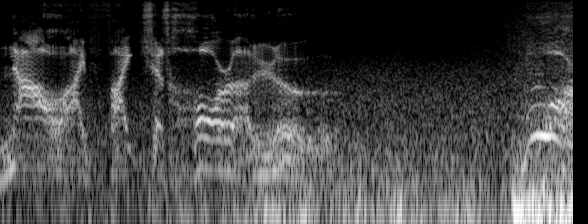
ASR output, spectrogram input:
Now I fight as Hoarah Loux. War!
